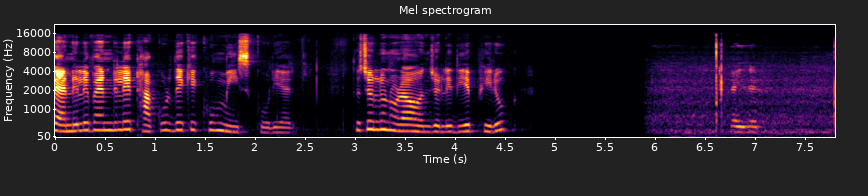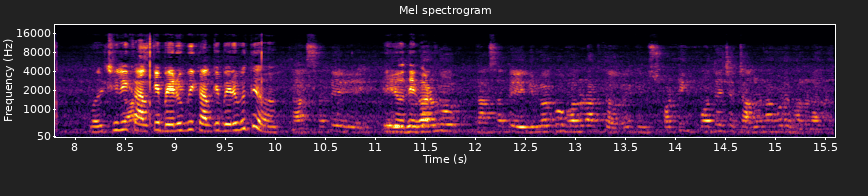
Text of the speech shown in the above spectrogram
প্যান্ডেলে প্যান্ডেলে ঠাকুর দেখে খুব মিস করি আর কি। তো চলুন ওরা অঞ্জলি দিয়ে ফিরুক। এই যে বলছিলি কালকে বেরোবি কালকে বেরোবি তো তার সাথে এই রোদে গরম? তার সাথে এই দুর্গাকেও ভালো রাখতে হবে কিন্তু সঠিক পথে চালনা করে ভালো রাখার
